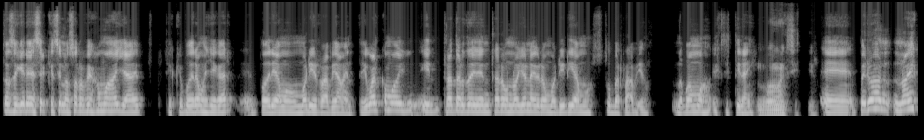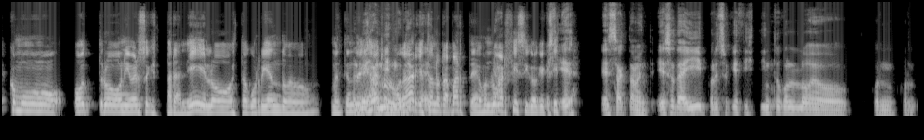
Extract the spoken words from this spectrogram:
Entonces quiere decir que si nosotros viajamos allá, si es que pudiéramos llegar, eh, podríamos morir rápidamente. Igual como ir, tratar de entrar a un hoyo negro, moriríamos súper rápido. No podemos existir ahí. No podemos existir. Eh, pero no es como otro universo que es paralelo, está ocurriendo, ¿me entiendes? Al es al otro mismo lugar que está en otra parte, es un Ya. lugar físico que Es- existe. es- exactamente. Eso de ahí, por eso que es distinto con, lo, con, con-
